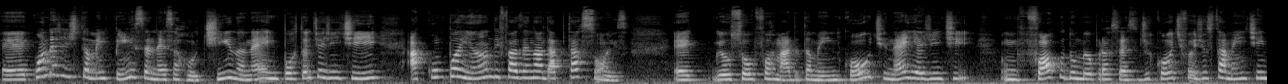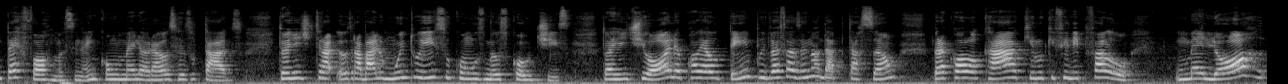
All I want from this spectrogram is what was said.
É, quando a gente também pensa nessa rotina, né, é importante a gente ir acompanhando e fazendo adaptações. É, eu sou formada também em coach, né? E a gente, um foco do meu processo de coach foi justamente em performance, né? Em como melhorar os resultados. Então a gente tra eu trabalho muito isso com os meus coaches. Então a gente olha qual é o tempo e vai fazendo adaptação para colocar aquilo que Felipe falou o melhor,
